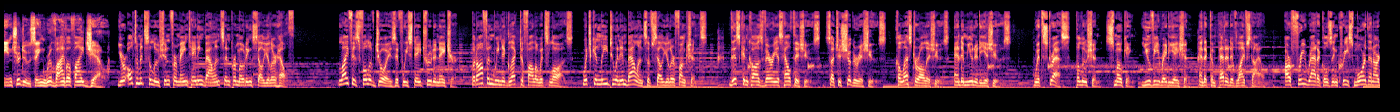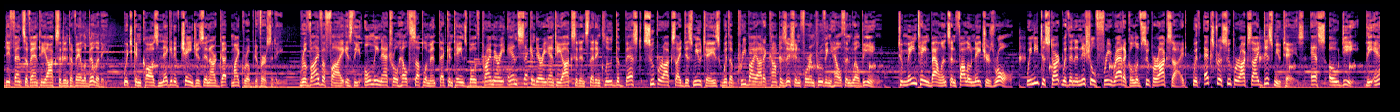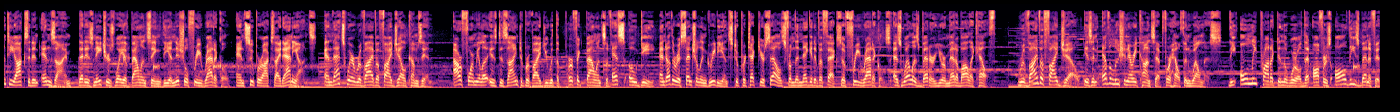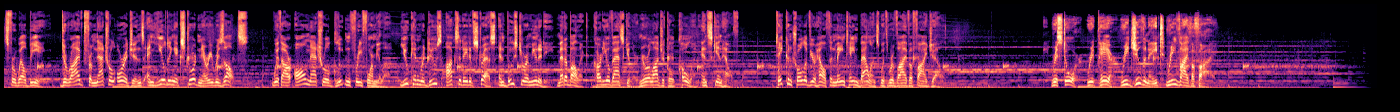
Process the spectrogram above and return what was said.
Introducing Revivify Gel, your ultimate solution for maintaining balance and promoting cellular health. Life is full of joys if we stay true to nature, but often we neglect to follow its laws, which can lead to an imbalance of cellular functions. This can cause various health issues, such as sugar issues, cholesterol issues, and immunity issues. With stress, pollution, smoking, UV radiation, and a competitive lifestyle, our free radicals increase more than our defensive antioxidant availability, which can cause negative changes in our gut microbe diversity. Revivify is the only natural health supplement that contains both primary and secondary antioxidants that include the best superoxide dismutase with a prebiotic composition for improving health and well-being. To maintain balance and follow nature's role, we need to start with an initial free radical of superoxide with extra superoxide dismutase, SOD, the antioxidant enzyme that is nature's way of balancing the initial free radical and superoxide anions. And that's where Revivify Gel comes in. Our formula is designed to provide you with the perfect balance of SOD and other essential ingredients to protect your cells from the negative effects of free radicals, as well as better your metabolic health. Revivify Gel is an evolutionary concept for health and wellness. The only product in the world that offers all these benefits for well-being, derived from natural origins and yielding extraordinary results. With our all-natural gluten-free formula, you can reduce oxidative stress and boost your immunity, metabolic, cardiovascular, neurological, colon, and skin health. Take control of your health and maintain balance with Revivify Gel restore, repair, rejuvenate, revivify.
